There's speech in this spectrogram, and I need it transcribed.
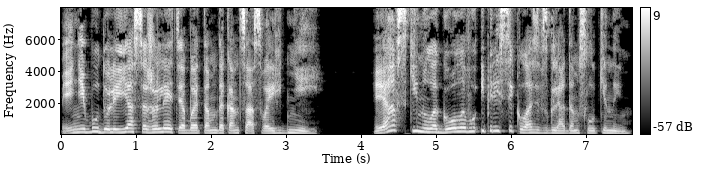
И не буду ли я сожалеть об этом до конца своих дней? Я вскинула голову и пересеклась взглядом с Лукиным.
